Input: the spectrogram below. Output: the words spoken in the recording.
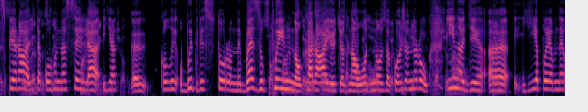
спіраль такого насилля, як коли обидві сторони безупинно карають одна одну за кожен rationale. Іноді е, є певне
